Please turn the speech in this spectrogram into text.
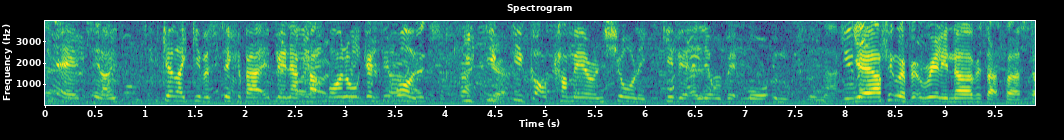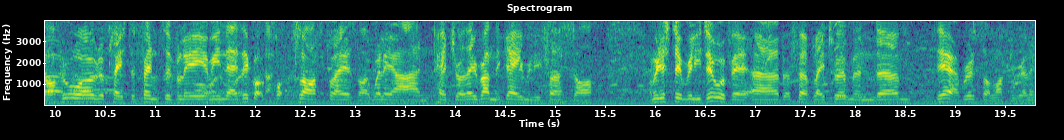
yeah, you know, get they give a stick about it being our cup final. I guess it was. You, you, You've got to come here and surely give it a little bit more oomph than that. Yeah, I think we were a bit really nervous that first half. We were all over the place defensively. I mean, they- they've got class players like Willian and Pedro. They ran the game really first half. And we just didn't really deal with it, uh, but fair play to him, And um, yeah, we're just unlucky, really.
